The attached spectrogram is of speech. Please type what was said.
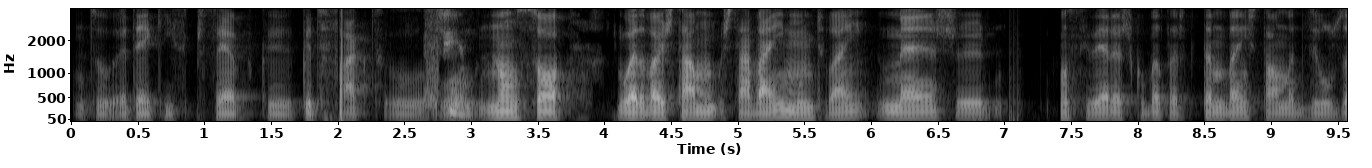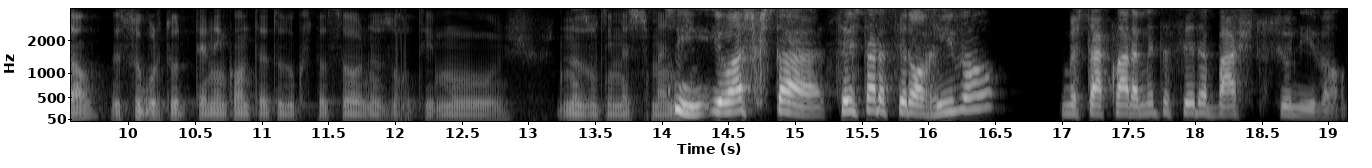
Portanto, até aqui se percebe que, que de facto o, o, não só o Adebayo está, está bem, muito bem, mas eh, consideras que o Butler também está uma desilusão, sobretudo tendo em conta tudo o que se passou nos últimos, nas últimas semanas? Sim, eu acho que está, sem estar a ser horrível, mas está claramente a ser abaixo do seu nível.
